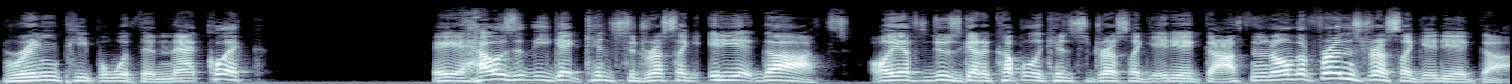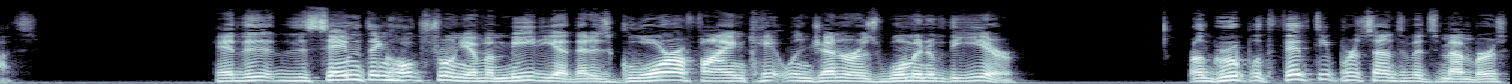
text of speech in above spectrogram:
bring people within that clique. Hey, how is it that you get kids to dress like idiot goths? All you have to do is get a couple of kids to dress like idiot goths, and then all their friends dress like idiot goths. Okay, the, the same thing holds true when you have a media that is glorifying Caitlyn Jenner as Woman of the Year. A group with 50% of its members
